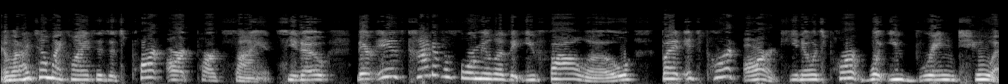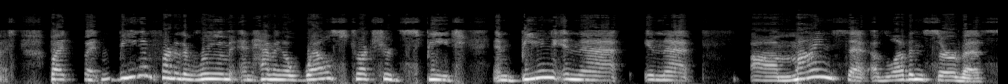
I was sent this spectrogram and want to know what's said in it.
And what I tell my clients is it's part art, part science. You know, there is kind of a formula that you follow, but it's part art. You know, it's part what you bring to it. But, but mm-hmm. being in front of the room and having a well structured speech and being in that, in that, um, mindset of love and service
